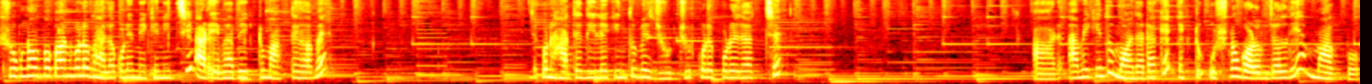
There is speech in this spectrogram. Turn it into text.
শুকনো উপকরণগুলো ভালো করে মেখে নিচ্ছি, আর এভাবে একটু মাখতে হবে। দেখুন, হাতে দিলে কিন্তু বেশ ঝুরঝুর করে পড়ে যাচ্ছে। আর আমি কিন্তু ময়দাটাকে একটু উষ্ণ গরম জল দিয়ে মাখবো।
